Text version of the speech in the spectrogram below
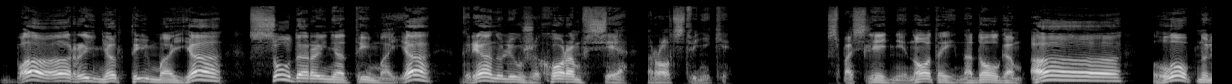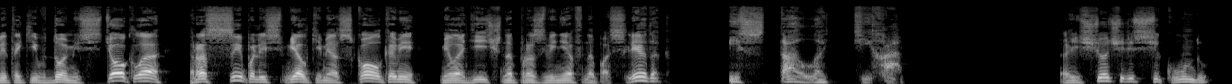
«Барыня ты моя, сударыня ты моя!» — грянули уже хором все родственники. С последней нотой на долгом а, -а, -а лопнули таки в доме стекла, рассыпались мелкими осколками, мелодично прозвенев напоследок, и стало тихо. А еще через секунду,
